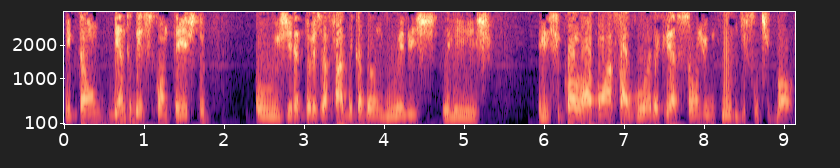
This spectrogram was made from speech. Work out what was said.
Então, dentro desse contexto, os diretores da fábrica Bangu, eles, eles, eles se colocam a favor da criação de um clube de futebol.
